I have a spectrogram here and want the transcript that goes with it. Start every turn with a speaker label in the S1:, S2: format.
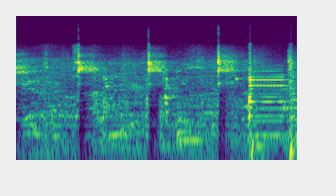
S1: Thank you.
